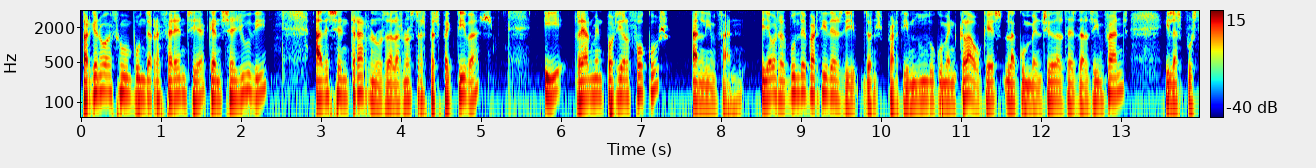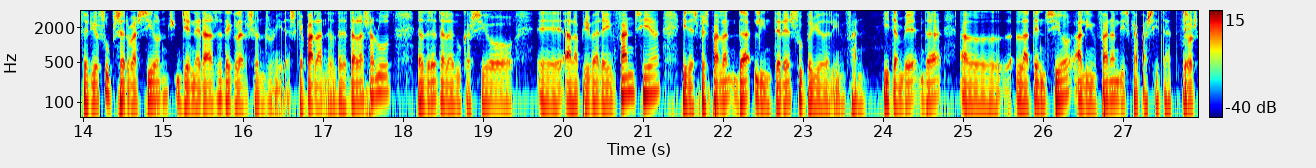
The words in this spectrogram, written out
per què no agafem un punt de referència que ens ajudi a descentrar-nos de les nostres perspectives i realment posi el focus en l'infant i llavors el punt de partida és dir, doncs partim d'un document clau, que és la Convenció dels Drets dels Infants i les posteriors observacions generals de Declaracions Unides, que parlen del dret a la salut, el dret a l'educació eh, a la primera infància i després parlen de l'interès superior de l'infant i també de l'atenció a l'infant amb discapacitat. Llavors,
